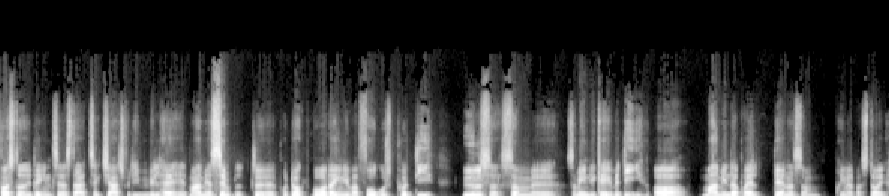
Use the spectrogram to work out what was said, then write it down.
fostrede ideen til at starte Tech Charge, fordi vi ville have et meget mere simpelt øh, produkt, hvor der egentlig var fokus på de ydelser, som, øh, som egentlig gav værdi, og meget mindre på alt det andet, som primært var støj.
